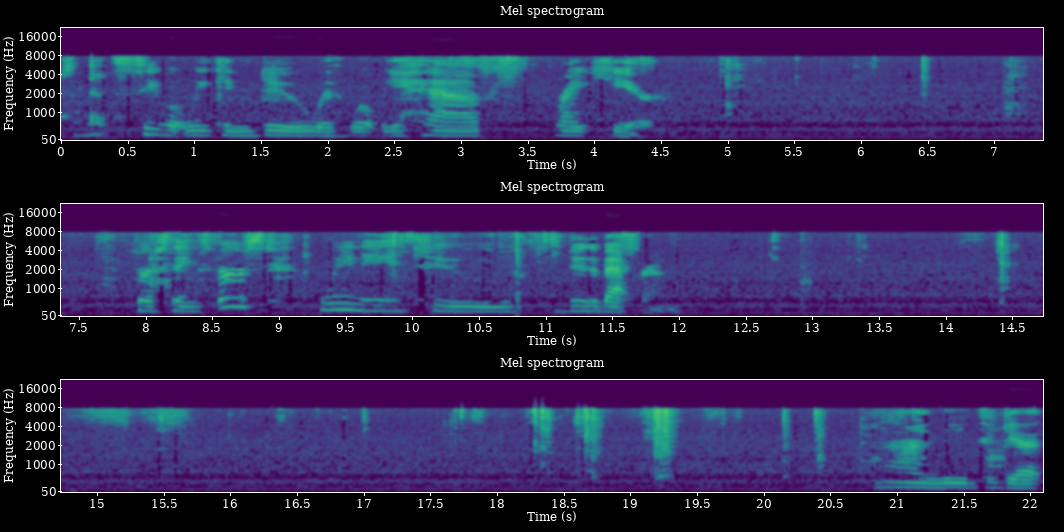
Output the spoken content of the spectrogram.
So let's see what we can do with what we have right here. First things first, we need to do the background. I need to get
